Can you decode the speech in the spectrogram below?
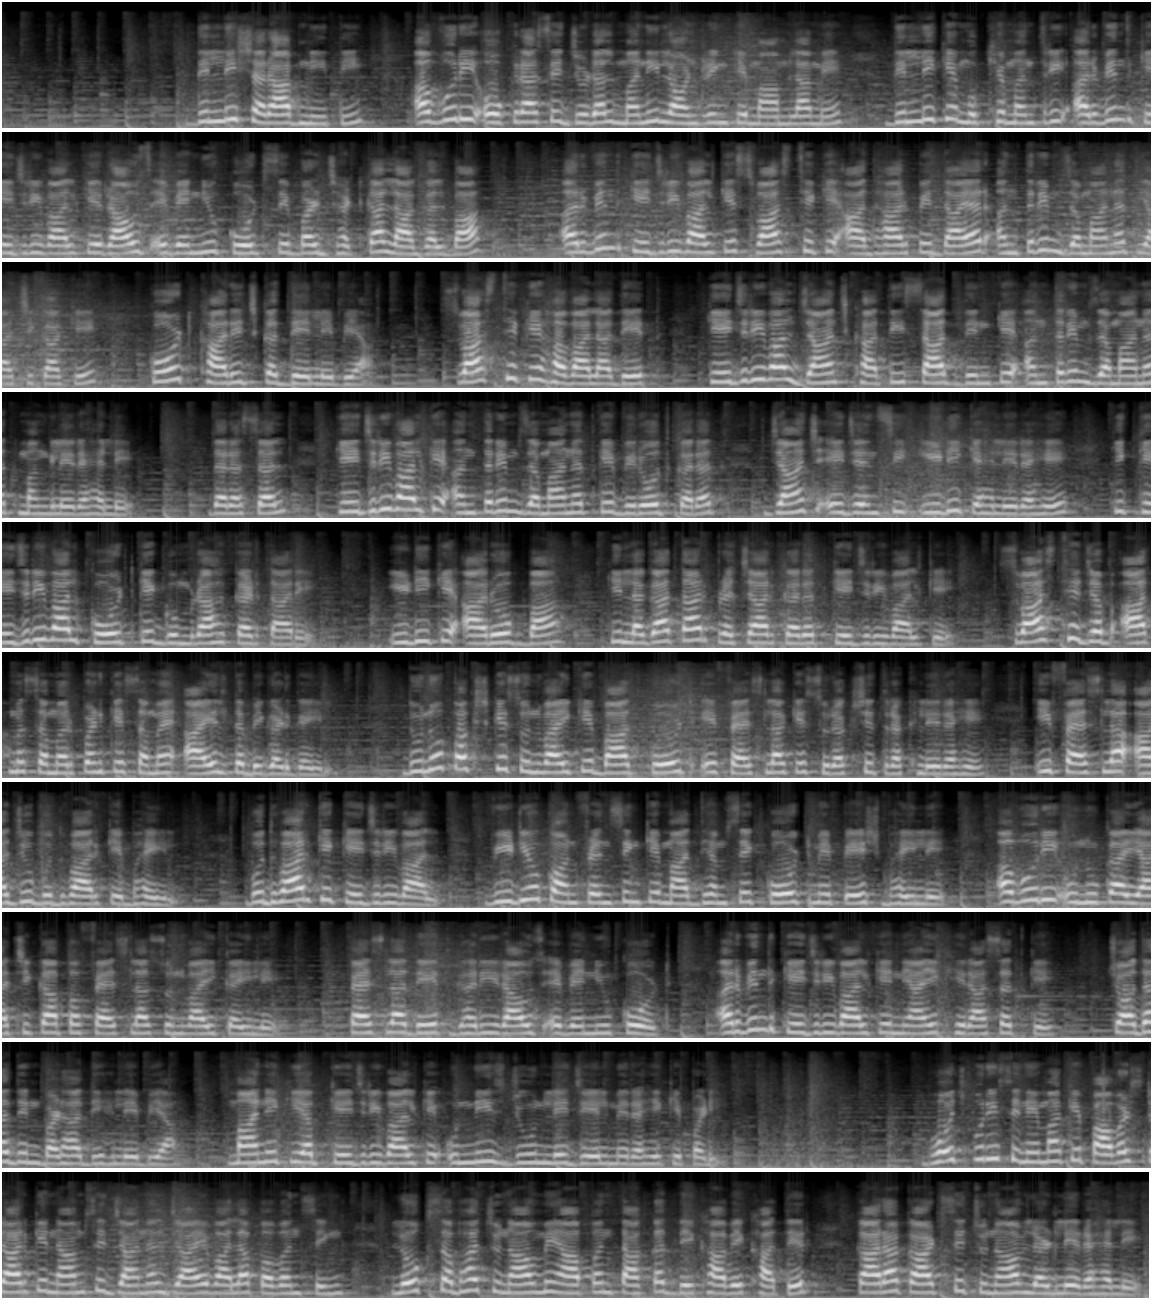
दिल्ली शराब नीति, अवूरी ओकरा से जुड़ल मनी लॉन्ड्रिंग के मामला में दिल्ली के मुख्यमंत्री अरविंद केजरीवाल के राउज एवेन्यू कोर्ट से बड़ झटका लागल बा। अरविंद केजरीवाल के स्वास्थ्य के आधार पे दायर अंतरिम जमानत याचिका के कोर्ट खारिज कर दे ले बिया। स्वास्थ्य के हवाला देत, केजरीवाल जाँच खाती सात दिन के अंतरिम जमानत मंगले रहले। दरअसल, केजरीवाल के अंतरिम जमानत के विरोध करत जाँच एजेंसी ईडी कहले रहे कि केजरीवाल कोर्ट के गुमराह कर तारे। ईडी के आरोप बा कि लगातार प्रचार करत केजरीवाल के। स्वास्थ्य जब आत्मसमर्पण के समय आयल त बिगड़ गई दोनों पक्ष के सुनवाई के बाद कोर्ट ए फैसला के सुरक्षित रखले रहे। ई फैसला आजू बुधवार के भइल। बुधवार के केजरीवाल वीडियो कॉन्फ्रेंसिंग के माध्यम से कोर्ट में पेश भइले। अवूरी उनुका याचिका पर फैसला सुनवाई कैले फैसला देत घरी Rouse Avenue court Arvind Kejriwal के न्यायिक हिरासत के 14 दिन बढ़ा दिहले बिया। माने कि अब केजरीवाल के 19 जून ले जेल में रहे के पड़ी। भोजपुरी सिनेमा के पावर स्टार के नाम से जानल जाए वाला पवन सिंह लोकसभा चुनाव में आपन ताकत देखावे खातिर काराकाट से चुनाव लड़ले रहले।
